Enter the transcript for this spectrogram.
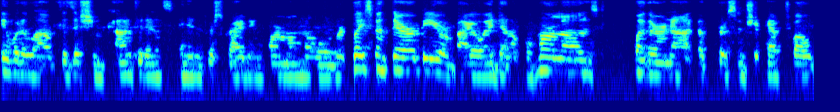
It would allow physician confidence in prescribing hormonal replacement therapy or bioidentical hormones, whether or not a person should have 12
